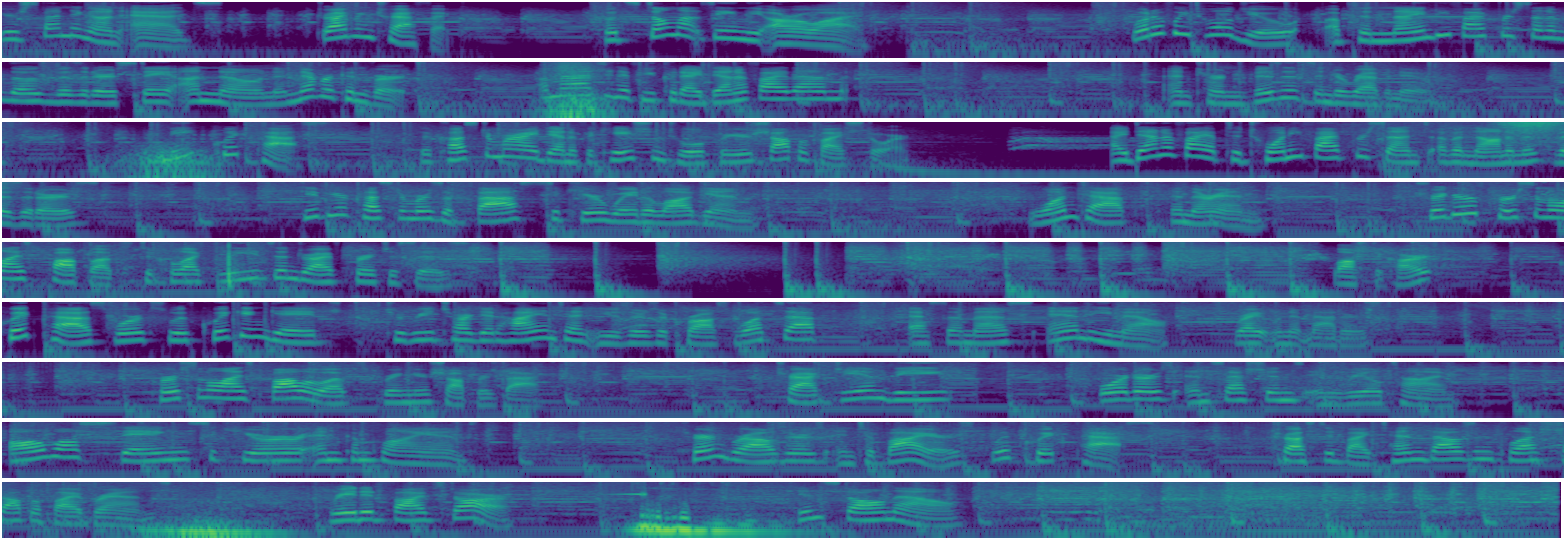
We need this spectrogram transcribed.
You're spending on ads, driving traffic, but still not seeing the ROI. What if we told you up to 95% of those visitors stay unknown and never convert? Imagine if you could identify them and turn visits into revenue. Meet KwikPass, the customer identification tool for your Shopify store. Identify up to 25% of anonymous visitors. Give your customers a fast, secure way to log in. One tap, and they're in. Trigger personalized pop-ups to collect leads and drive purchases. Lost a cart? KwikPass works with KwikEngage to retarget high-intent users across WhatsApp, SMS, and email, right when it matters. Personalized follow-ups bring your shoppers back. Track GMV, orders, and sessions in real time, all while staying secure and compliant. Turn browsers into buyers with KwikPass. Trusted by 10,000 plus Shopify brands. Rated 5 star. Install now.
